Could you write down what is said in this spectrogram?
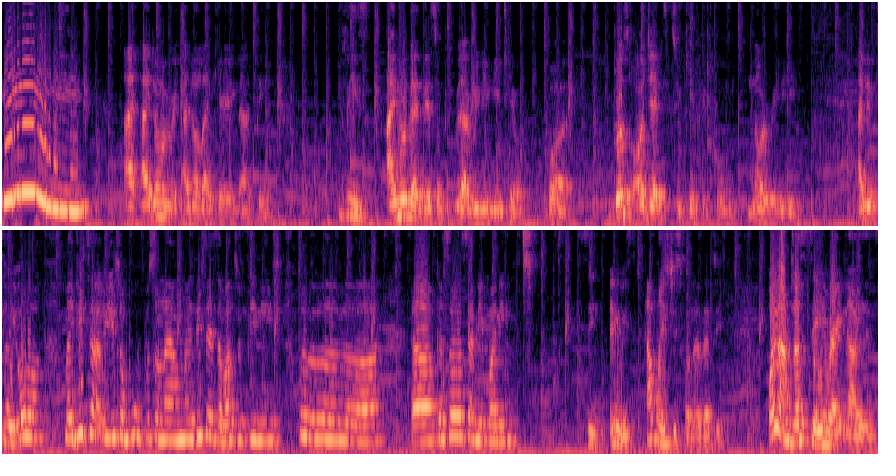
I, I don't I don't like hearing that thing. Please, I know that there's some people that really need help, but those urgent 2K people, not really and they'll tell you, oh, my data, you some people online, my data is about to finish, blah, blah, blah, blah. Uh, can someone send me money? See, anyways, that one is just for another day. All I'm just saying right now is,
